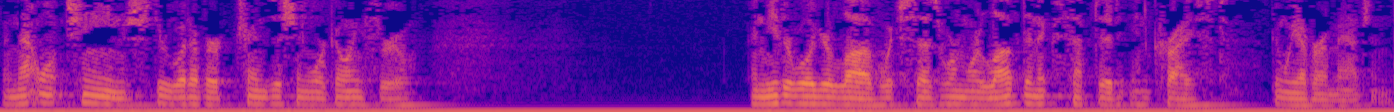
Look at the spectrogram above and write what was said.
And that won't change through whatever transition we're going through and neither will your love, which says we're more loved and accepted in Christ than we ever imagined.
